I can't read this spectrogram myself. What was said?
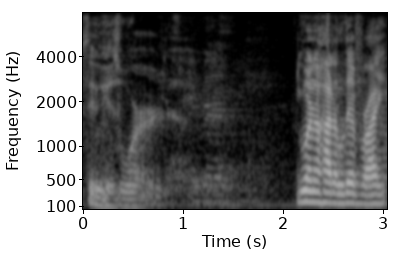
through his word. You want to know how to live right?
